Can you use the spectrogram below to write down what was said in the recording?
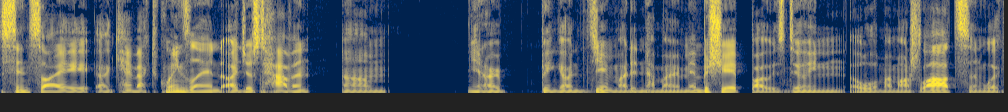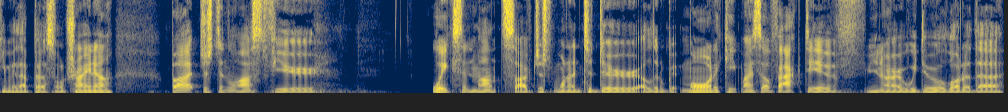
since I, I came back to Queensland, I just haven't, um, you know, been going to the gym. I didn't have my own membership. I was doing all of my martial arts and working with that personal trainer. But just in the last few weeks and months, I've just wanted to do a little bit more to keep myself active. You know, we do a lot of the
